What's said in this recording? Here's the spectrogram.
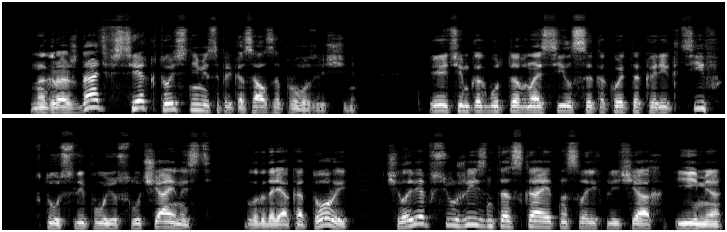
— награждать всех, кто с ними соприкасался прозвищами. Этим как будто вносился какой-то корректив в ту слепую случайность, благодаря которой человек всю жизнь таскает на своих плечах имя,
